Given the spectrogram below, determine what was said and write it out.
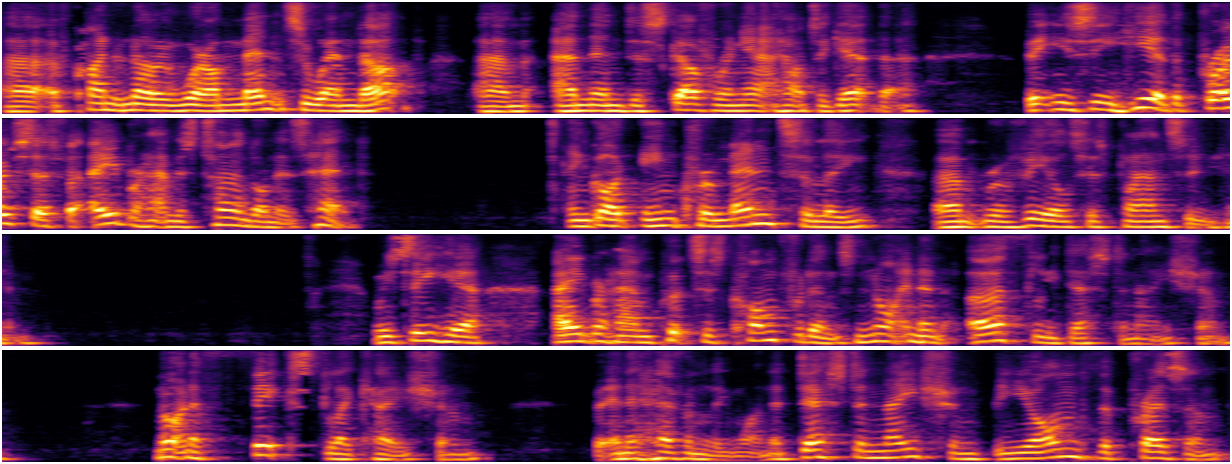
uh, of kind of knowing where I'm meant to end up um, and then discovering out how to get there. But you see here, the process for Abraham is turned on its head. And God incrementally um, reveals his plan to him. We see here, Abraham puts his confidence not in an earthly destination, not in a fixed location, but in a heavenly one, a destination beyond the present,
